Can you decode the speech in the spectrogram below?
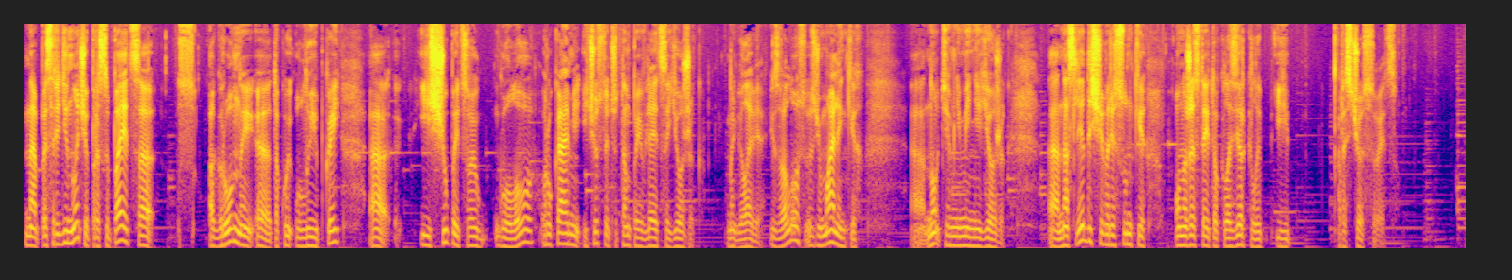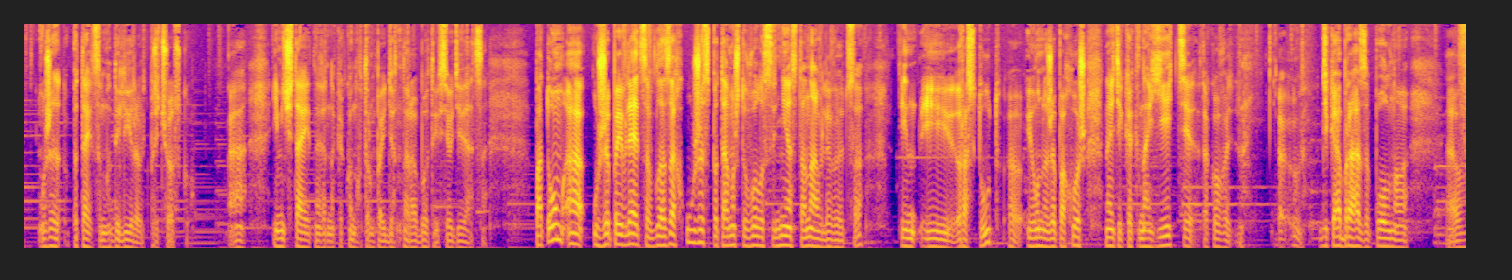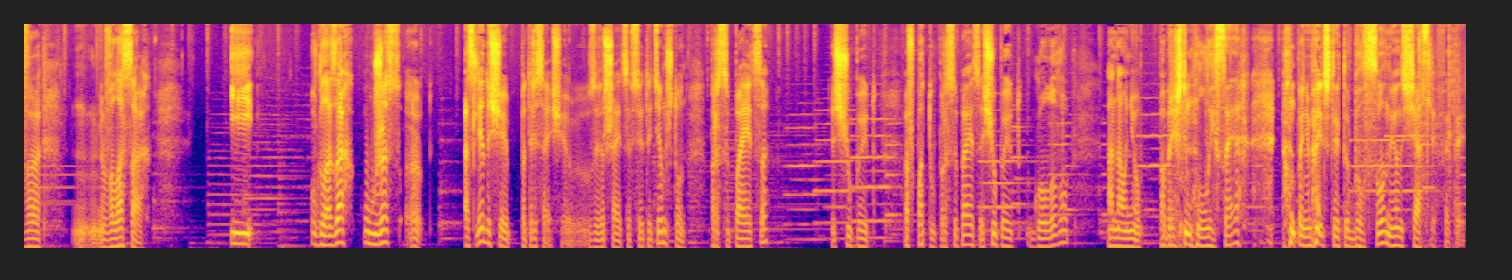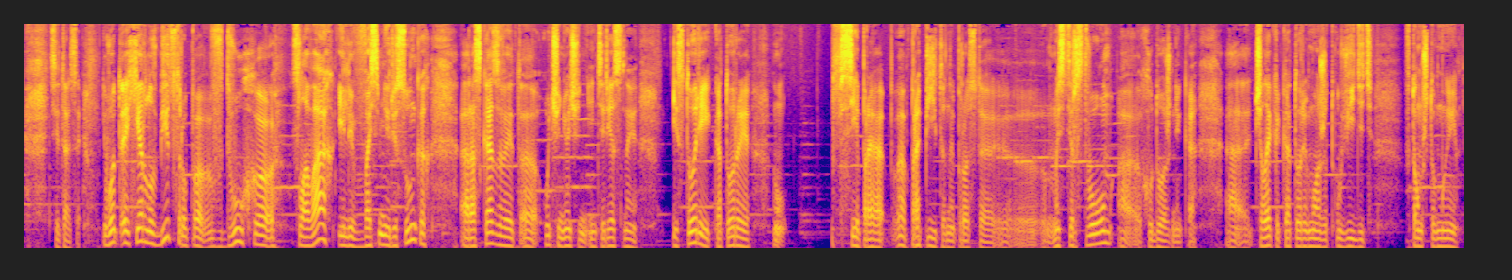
На, посреди ночи просыпается с огромной э, такой улыбкой, а, и щупает свою голову руками и чувствует, что там появляется ежик на голове. Из волос очень маленьких, а, но тем не менее ежик. А На следующем рисунке он уже стоит около зеркала и, и расчесывается. Уже пытается моделировать прическу. А, и мечтает, наверное, как он утром пойдет на работу, и все удивятся. Потом а, уже появляется в глазах ужас, потому что волосы не останавливаются и, и растут, а, и он уже похож, знаете, как на Йетти, такого э, дикобраза полного э, в волосах. И в глазах ужас, э, а следующее потрясающее завершается все это тем, что он просыпается, щупает, а в поту просыпается, щупает голову, она у него по-прежнему лысая. Он понимает, что это был сон, и он счастлив этой ситуации. И вот э, Херлов Битстроп э, в двух э, словах или в восьми рисунках рассказывает очень-очень интересные истории, которые ну, все про- пропитаны просто мастерством художника, человека, который может увидеть в том, что мы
